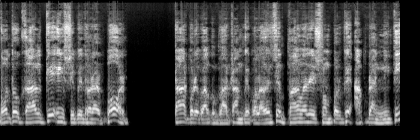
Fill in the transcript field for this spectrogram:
গতকালকে এই চেপে ধরার পর তারপরে ট্রাম্পকে বলা হয়েছে, বাংলাদেশ সম্পর্কে আপনার নীতি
